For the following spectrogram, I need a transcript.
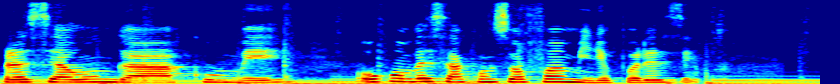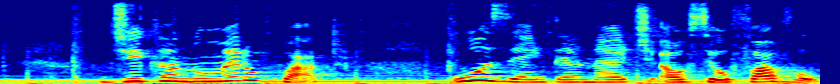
para se alongar, comer ou conversar com sua família, por exemplo. Dica número 4: Use a internet ao seu favor.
